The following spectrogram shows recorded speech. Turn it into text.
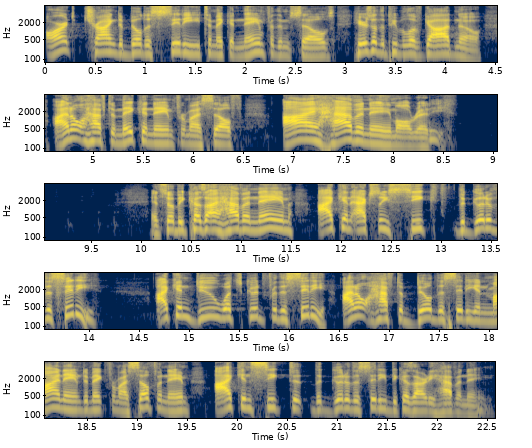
aren't trying to build a city to make a name for themselves. Here's what the people of God know I don't have to make a name for myself, I have a name already. And so, because I have a name, I can actually seek the good of the city. I can do what's good for the city. I don't have to build the city in my name to make for myself a name. I can seek the good of the city because I already have a name.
